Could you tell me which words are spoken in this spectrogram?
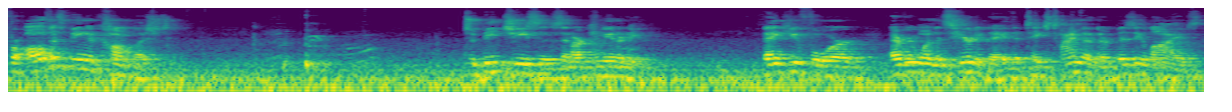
for all that's being accomplished to be Jesus in our community. Thank you for everyone that's here today that takes time out of their busy lives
